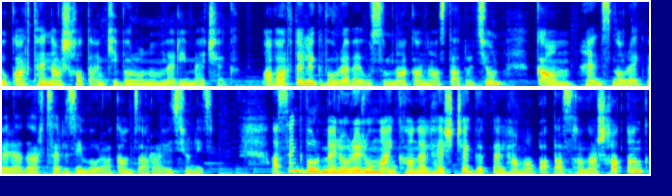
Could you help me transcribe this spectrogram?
Դուք արդեն աշխատանքի որոնումների մեջ եք։ Ավարտել եք որևէ ուսումնական հաստատություն կամ հենց նոր եք վերադարձել զինվորական ծառայությունից։ Ասենք որ մեր օրերում այնքան էլ հեշտ չէ գտնել համապատասխան աշխատանք,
